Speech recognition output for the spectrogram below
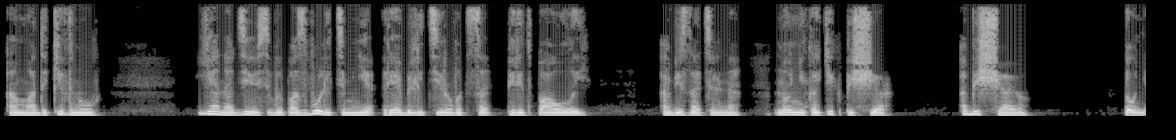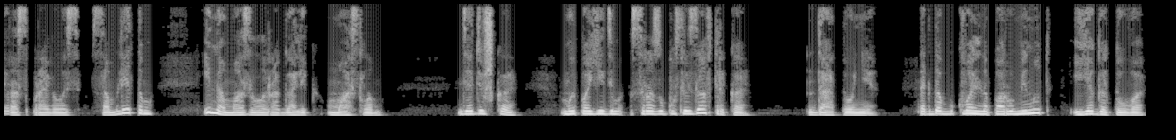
Амада кивнул. Я надеюсь, вы позволите мне реабилитироваться перед Паулой. Обязательно, но никаких пещер. Обещаю. Тони расправилась с омлетом и намазала рогалик маслом. Дядюшка, мы поедем сразу после завтрака? Да, Тони. Тогда буквально пару минут, и я готова.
